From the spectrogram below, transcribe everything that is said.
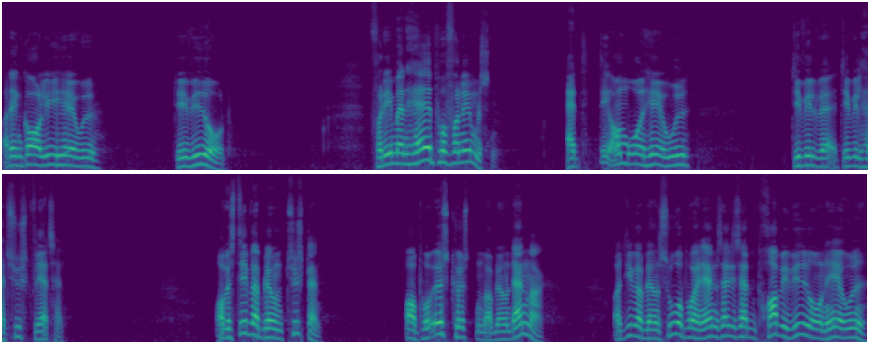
og den går lige herude. Det er Hvidovre. Fordi man havde på fornemmelsen, at det område herude, det ville, være, det ville have tysk flertal. Og hvis det var blevet Tyskland, og på østkysten var blevet Danmark, og de var blevet sure på hinanden, så havde de sat en prop i Hvidovren herude,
